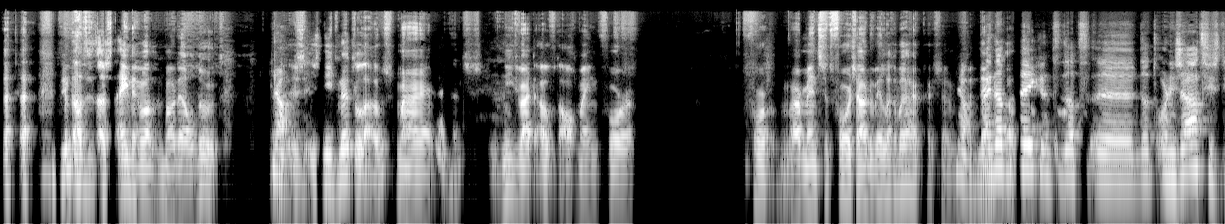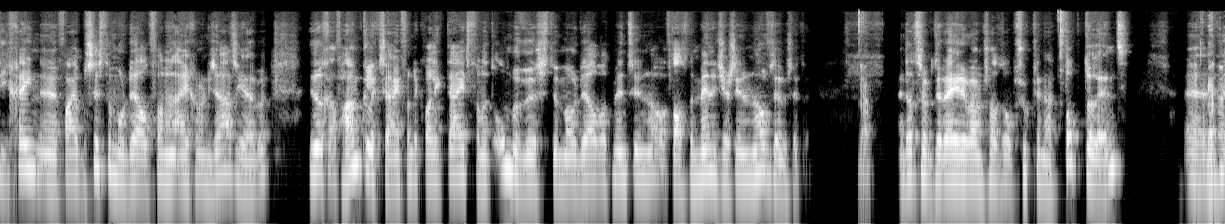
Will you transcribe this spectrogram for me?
En dat, is, dat is het enige wat het model doet. Ja. Het is, is niet nutteloos, maar het is niet waar het over het algemeen voor, voor waar mensen het voor zouden willen gebruiken. Ze- Ja, denken dat betekent dat, eh, dat organisaties die geen eh, viable system model van hun eigen organisatie hebben, heel erg afhankelijk zijn van de kwaliteit van het onbewuste model wat mensen in hun hoofd, of als de managers in hun hoofd hebben zitten. Ja. En dat is ook de reden waarom ze altijd op zoek zijn naar toptalent. Eh,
